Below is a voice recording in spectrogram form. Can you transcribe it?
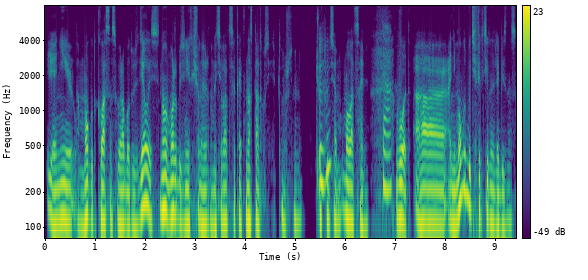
и они там, могут классно свою работу сделать. Ну, может быть, у них еще, наверное, мотивация какая-то на статус есть, потому что ну, чувствуют угу. себя молодцами. Так. Вот. А они могут быть эффективны для бизнеса?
